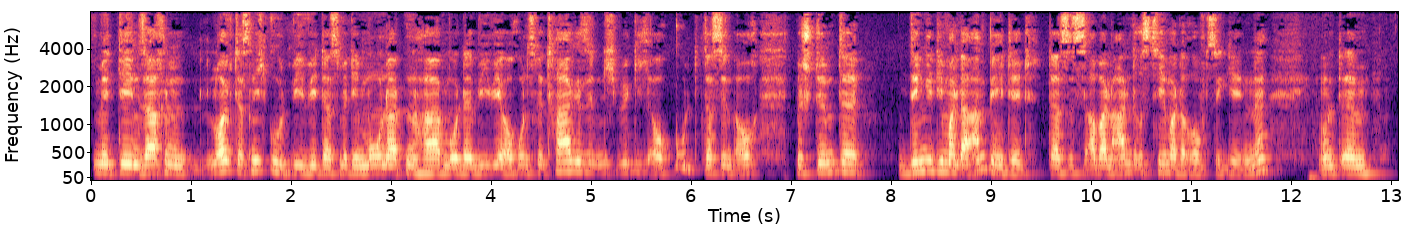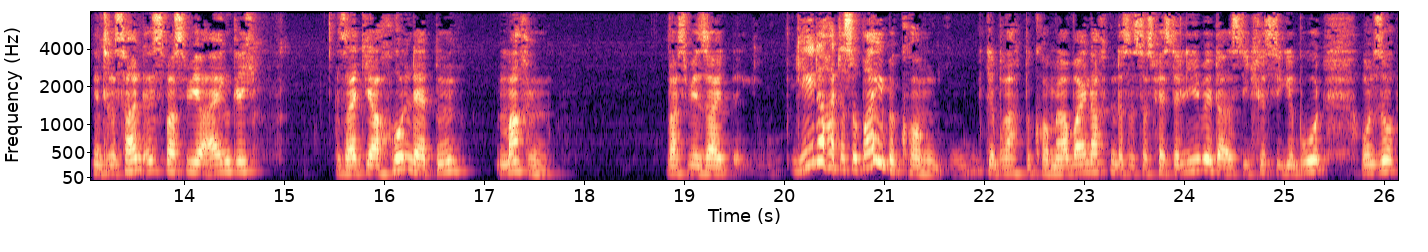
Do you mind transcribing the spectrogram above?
mit den Sachen läuft das nicht gut, wie wir das mit den Monaten haben oder wie wir auch unsere Tage sind nicht wirklich auch gut. Das sind auch bestimmte Dinge, die man da anbetet. Das ist aber ein anderes Thema, darauf zu gehen. Ne? Und ähm, interessant ist, was wir eigentlich seit Jahrhunderten machen. Was wir seit. Jeder hat das so beibekommen, gebracht bekommen. Ja, Weihnachten, das ist das Fest der Liebe, da ist die Christi Geburt und so.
